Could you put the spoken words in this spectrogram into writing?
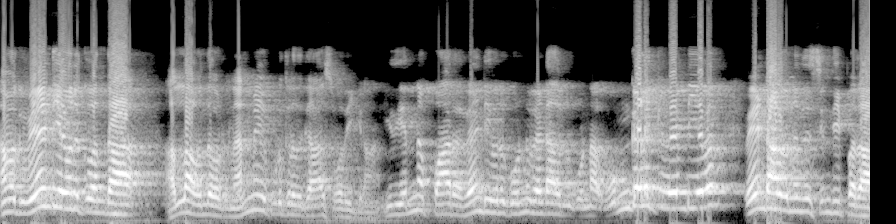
நமக்கு வேண்டியவனுக்கு வந்தா அல்லாஹ் வந்து அவருக்கு நன்மையை கொடுக்கறதுக்காக சோதிக்கிறான். இது என்ன பாரு வேண்டியவனுக்கு ஒண்ணு வேண்டாதவனுக்கு ஒண்ணா? உங்களுக்கு வேண்டியவன் வேண்டாதவன் என்று சிந்திப்பதா?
